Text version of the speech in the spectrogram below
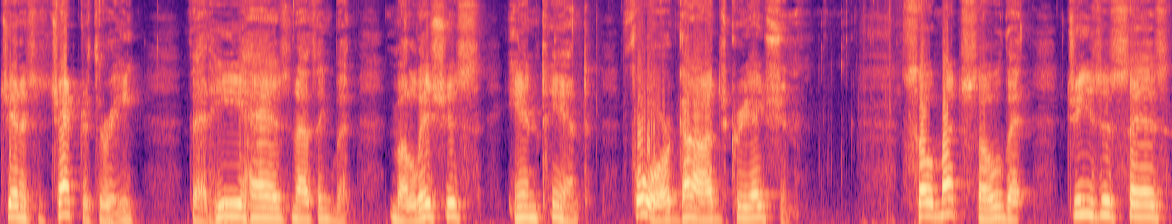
Genesis chapter 3 that he has nothing but malicious intent for God's creation. So much so that Jesus says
